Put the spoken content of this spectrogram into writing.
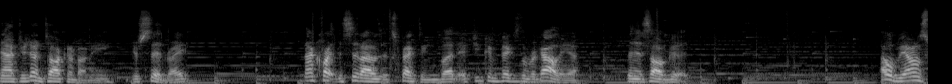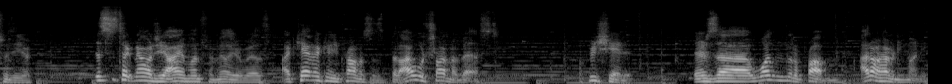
Now, if you're done talking about me, you're Cid, right? Not quite the Cid I was expecting, but if you can fix the regalia, then it's all good. I will be honest with you. This is technology I am unfamiliar with. I can't make any promises, but I will try my best. Appreciate it. There's uh, one little problem. I don't have any money.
